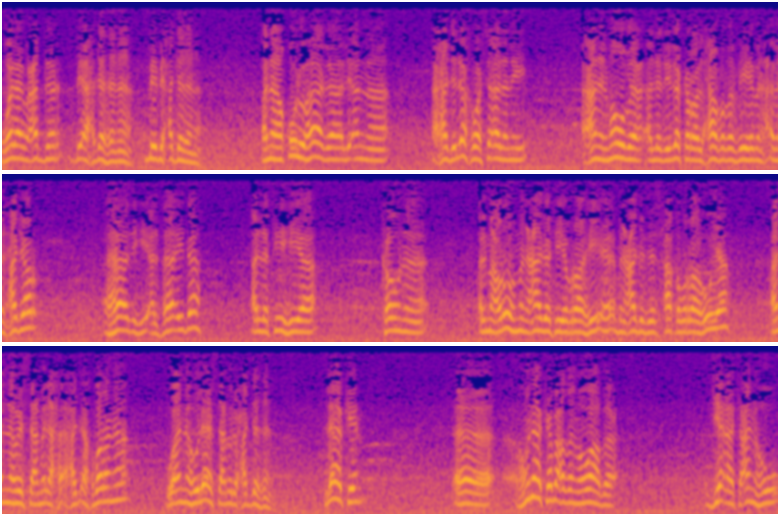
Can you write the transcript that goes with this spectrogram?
ولا يعبر بأحدثنا بحدثنا. أنا أقول هذا لأن أحد الإخوة سألني عن الموضع الذي ذكر الحافظ فيه ابن حجر هذه الفائدة التي هي كون المعروف من عادة إبراهيم من عادة إسحاق بن راهوية أنه يستعمل أحد أخبرنا وأنه لا يستعمل حدثنا لكن آه هناك بعض المواضع جاءت عنه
